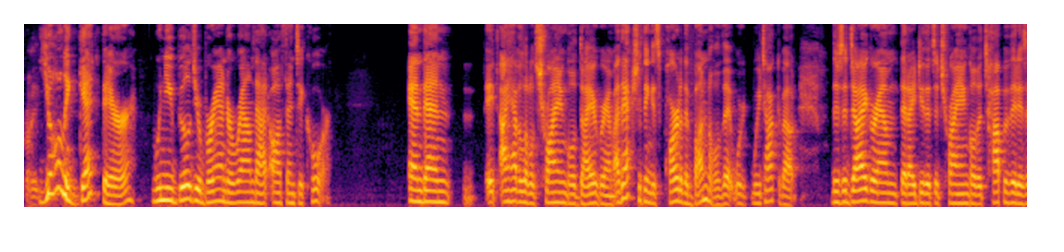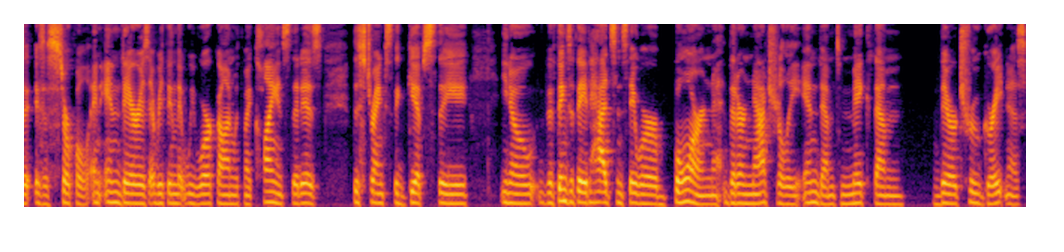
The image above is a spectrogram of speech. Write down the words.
Right. You only get there when you build your brand around that authentic core. And then it, I have a little triangle diagram. I actually think it's part of the bundle that we talked about there's a diagram that I do that's a triangle. The top of it is a, is a circle, and in there is everything that we work on with my clients. That is the strengths, the gifts, the you know the things that they've had since they were born that are naturally in them to make them their true greatness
